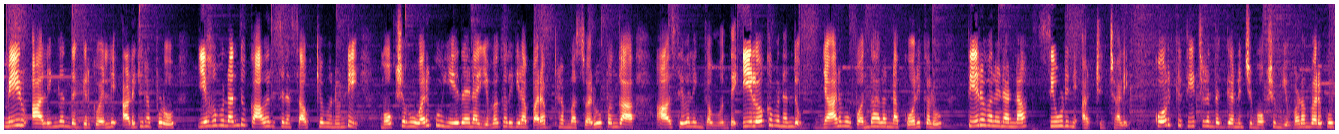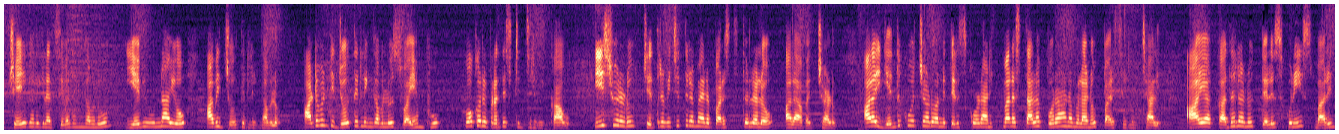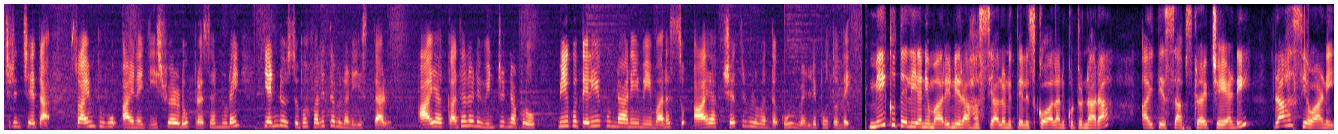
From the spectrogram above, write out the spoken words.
మీరు ఆ లింగం దగ్గరకు వెళ్ళి అడిగినప్పుడు యహమునందు కావలసిన సౌఖ్యము నుండి మోక్షము వరకు ఏదైనా ఇవ్వగలిగిన పరబ్రహ్మ స్వరూపంగా ఆ శివలింగం ఉంది. ఈ లోకమునందు జ్ఞానము పొందాలన్న కోరికలు తీరవలెనన్న శివుడిని అర్చించాలి. కోరిక తీర్చడం దగ్గర నుంచి మోక్షం ఇవ్వడం వరకు చేయగలిగిన శివలింగములు ఏవి ఉన్నాయో అవి జ్యోతిర్లింగములు. అటువంటి జ్యోతిర్లింగములు స్వయంభూ ఒకరు ప్రతిష్ఠించినవి కావు. ఈశ్వరుడు చిత్ర విచిత్రమైన పరిస్థితులలో అలా వచ్చాడు. అలా ఎందుకు వచ్చాడు అని తెలుసుకోవడానికి మన స్థల పురాణములను పరిశీలించాలి. ఆయా కథలను తెలుసుకుని స్మరించడం చేత స్వయంభువు ఆయన ఈశ్వరుడు ప్రసన్నుడై ఎన్నో శుభ ఫలితములను ఇస్తాడు. ఆయా కథలను వింటున్నప్పుడు మీకు తెలియకుండానే మీ మనస్సు ఆయా క్షేత్రముల వద్దకు వెళ్ళిపోతుంది. మీకు తెలియని మరిన్ని రహస్యాలను తెలుసుకోవాలనుకుంటున్నారా? అయితే సబ్స్క్రైబ్ చేయండి. రహస్యవాణి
